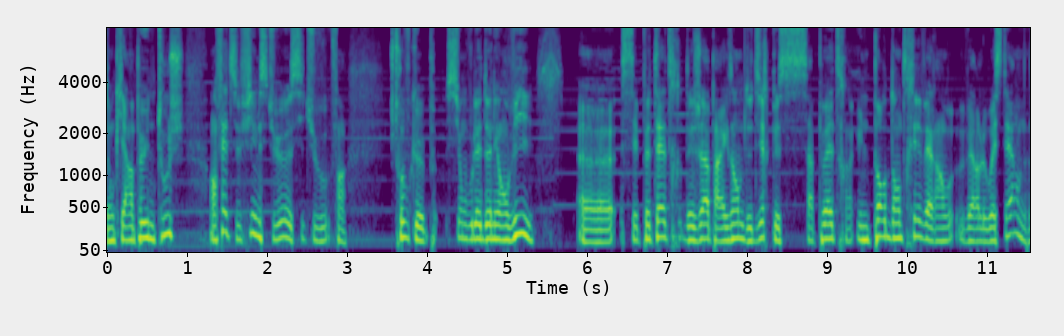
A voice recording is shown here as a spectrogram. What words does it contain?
Donc il y a un peu une touche. En fait, ce film, si tu veux, si tu, enfin, je trouve que si on voulait donner envie, euh, c'est peut-être déjà, par exemple, de dire que ça peut être une porte d'entrée vers, un- vers le western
